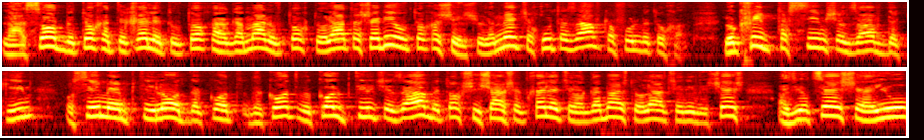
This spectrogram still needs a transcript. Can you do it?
לעשות בתוך התכלת ובתוך האגמן ובתוך תולעת השני ובתוך השש, ולמד שחוט הזהב כפול בתוכם. לוקחים טסים של זהב דקים, עושים מהם פתילות דקות דקות, וכל פתיל של זהב בתוך שישה של תכלת של הגמש, תולעת שני ושש, אז יוצא שהיו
